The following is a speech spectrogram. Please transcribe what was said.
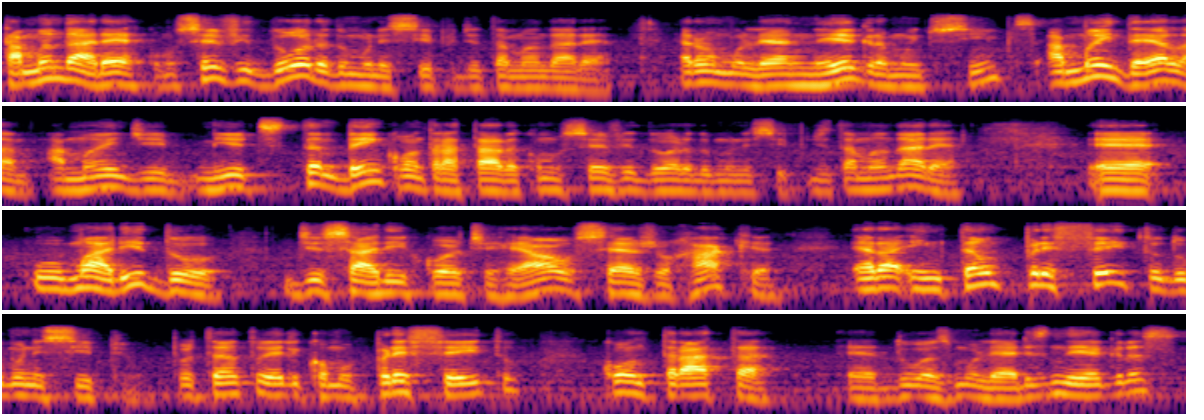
Tamandaré, como servidora do município de Tamandaré. Era uma mulher negra, muito simples. A mãe dela, a mãe de Mirtz, também contratada como servidora do município de Tamandaré. É, o marido de Sari Corte Real, Sérgio Hacker, era então prefeito do município. Portanto, ele, como prefeito, contrata é, duas mulheres negras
